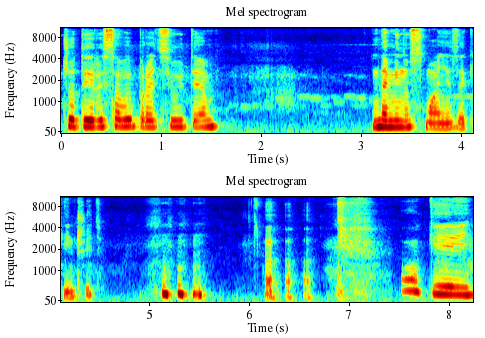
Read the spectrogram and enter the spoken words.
Чотири сови працюйте. На мінус мані закінчить. Окей.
